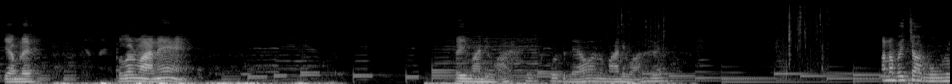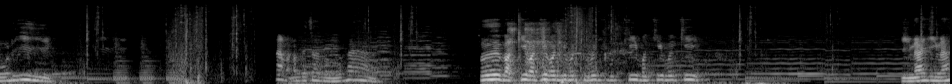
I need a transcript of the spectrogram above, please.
เตรียมเลยรถมันมาแน่เฮ้ยมาดิวะพูดไปแล้วเรามาดิวะเฮ้ยมันเอาไปจอดมุมนู้นอีกน่ามันเอาไปจอดมุมนู้นน่าเฮ้ยบักกี้บักกี้บักกี้บักกี้บักกี้บักกี้บักกี้ยิงนะยิงนะ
